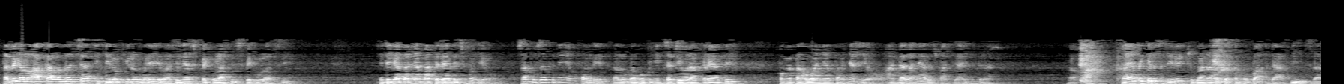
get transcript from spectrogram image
Tapi kalau akal saja dikira-kira, ya hasilnya spekulasi-spekulasi. Jadi katanya materialisme ya satu-satunya yang valid. Kalau kamu ingin jadi orang kreatif, pengetahuannya banyak, ya andalannya harus panca indera. Enggak, ah, saya mikir sendiri juga nanti ketemu Pak, tidak bisa.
